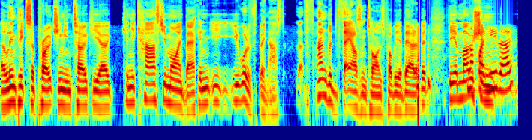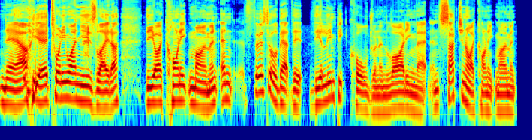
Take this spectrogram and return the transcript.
Olympics approaching in Tokyo, can you cast your mind back? And you, you would have been asked hundred thousand times probably about it, but the emotion you, now, yeah, 21 years later, the iconic moment, and first of all about the the Olympic cauldron and lighting that, and such an iconic moment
